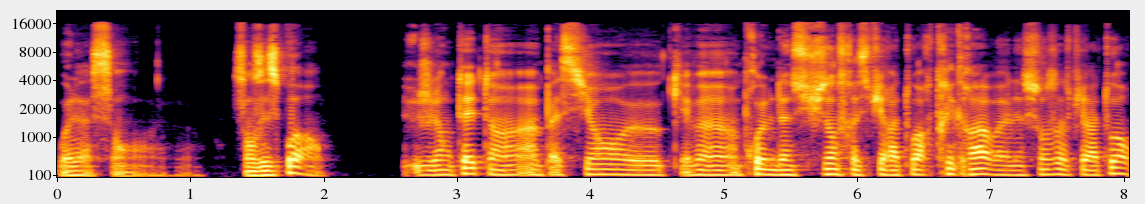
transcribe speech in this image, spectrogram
voilà, sans, euh, sans espoir. J'ai en tête un, patient euh, qui avait un problème d'insuffisance respiratoire très grave. L'insuffisance respiratoire,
